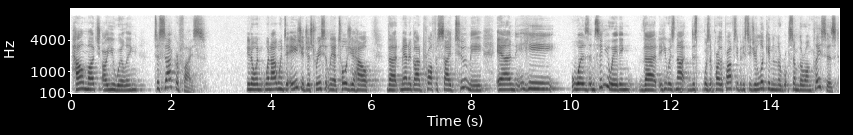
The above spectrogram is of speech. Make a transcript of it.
How much are you willing to sacrifice? You know, when, when I went to Asia just recently, I told you how that man of God prophesied to me, and he was insinuating that he was not, this wasn't part of the prophecy, but he said, You're looking in the, some of the wrong places.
